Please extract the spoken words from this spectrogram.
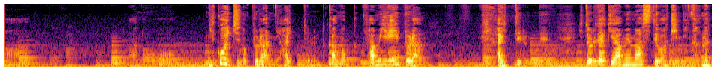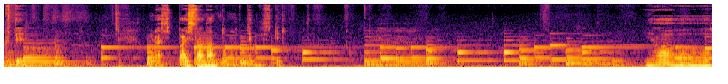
まああのニコイチのプランに入ってるあのファミリープランに入ってるんで1人だけやめますってわけにいかなくて俺は失敗したなと思ってるんですけど。いやそ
